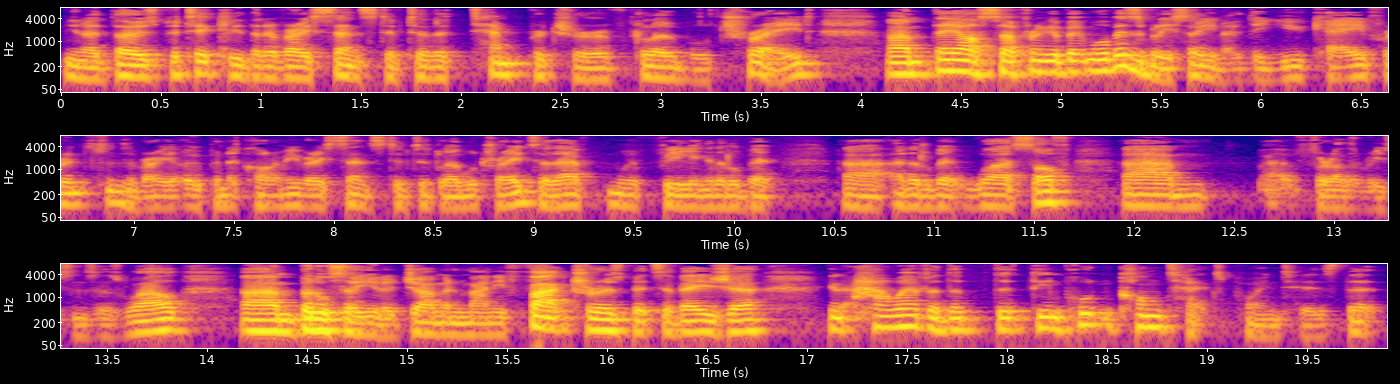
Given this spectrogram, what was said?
You know, those particularly that are very sensitive to the temperature of global trade, um, they are suffering a bit more visibly. So, you know, the UK, for instance, a very open economy, very sensitive to global trade, so they're we're feeling a little bit uh, a little bit worse off. Um, uh, for other reasons as well, um, but also you know German manufacturers, bits of Asia. You know, however, the, the, the important context point is that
